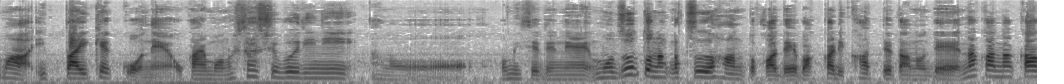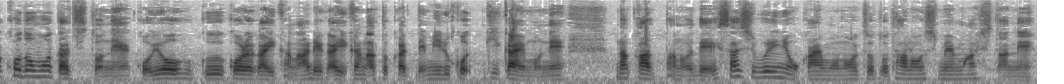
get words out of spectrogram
まあ、いっぱい結構ね、お買い物久しぶりに、あのー、お店でね、もうずっとなんか通販とかでばっかり買ってたので、なかなか子供たちとね、こう洋服これがいいかな、あれがいいかなとかって見る機会もね、なかったので、久しぶりにお買い物をちょっと楽しめましたね。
